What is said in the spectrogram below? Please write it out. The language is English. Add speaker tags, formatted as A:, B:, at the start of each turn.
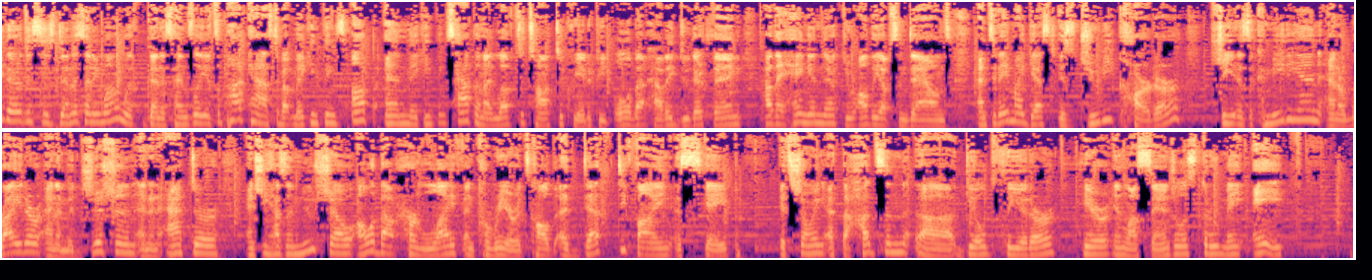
A: Hey there, this is Dennis Anyone with Dennis Hensley. It's a podcast about making things up and making things happen. I love to talk to creative people about how they do their thing, how they hang in there through all the ups and downs. And today my guest is Judy Carter. She is a comedian and a writer and a magician and an actor, and she has a new show all about her life and career. It's called A Death Defying Escape. It's showing at the Hudson uh, Guild Theater here in Los Angeles through May 8th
